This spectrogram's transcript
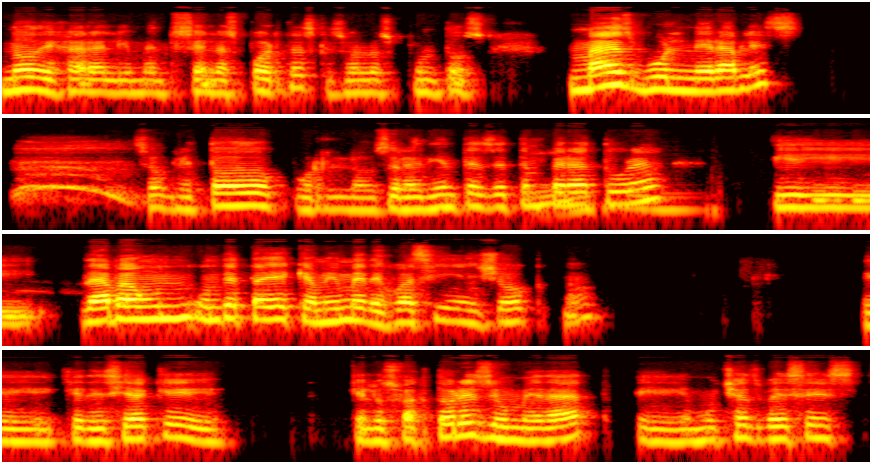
no dejar alimentos en las puertas, que son los puntos más vulnerables, sobre todo por los gradientes de temperatura, y daba un, detalle que a mí me dejó así en shock, ¿no? Eh, que decía que, los factores de humedad eh, muchas veces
